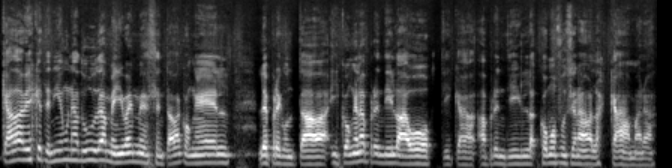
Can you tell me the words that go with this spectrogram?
cada vez que tenía una duda me iba y me sentaba con él le preguntaba y con él aprendí la óptica, aprendí cómo funcionaban las cámaras,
